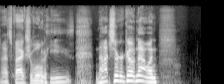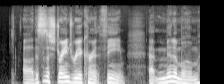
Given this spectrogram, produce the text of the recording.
That's factual. He's not sugarcoating that one. Uh, this is a strange reoccurrent theme. At minimum,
